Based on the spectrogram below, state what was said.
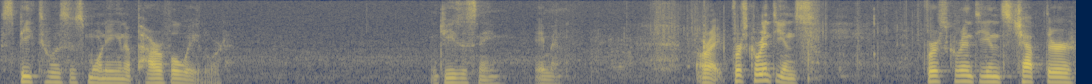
Speak to us this morning in a powerful way, Lord. In Jesus' name, amen. All right, 1 Corinthians. 1 Corinthians chapter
